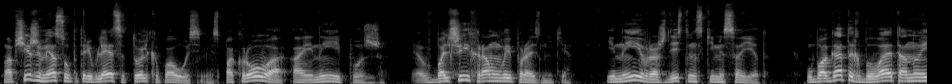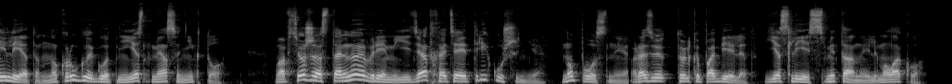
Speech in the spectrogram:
Вообще же мясо употребляется только по осени, с покрова, а иные позже. В большие храмовые праздники. Иные в рождественский мясоед. У богатых бывает оно и летом, но круглый год не ест мясо никто. Во все же остальное время едят хотя и три кушанья, но постные, разве только побелят, если есть сметана или молоко.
